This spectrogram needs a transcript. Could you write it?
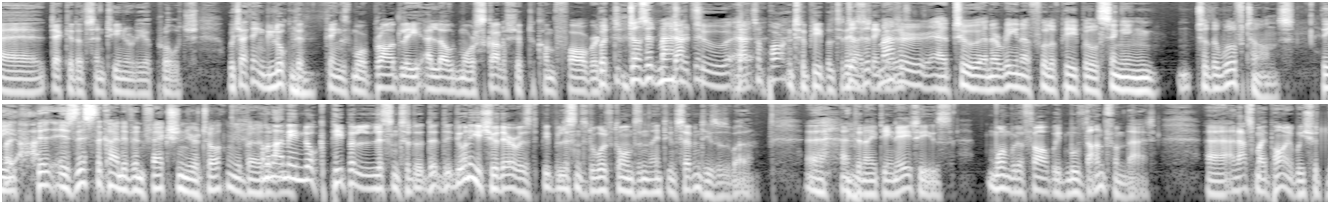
uh, decade of centenary approach, which I think looked mm. at things more broadly, allowed more scholarship to come forward. But does it matter that's, to? Uh, that's important to people today. Does it matter it uh, to an arena full of people singing to the Wolfe Tones? The, I, is this the kind of infection you're talking about? Well, I mean, look, people listen to the, the, the only issue there is people listened to the Wolfe Tones in the 1970s as well, uh, and mm. the 1980s. One would have thought we'd moved on from that. Uh, and that's my point. We should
